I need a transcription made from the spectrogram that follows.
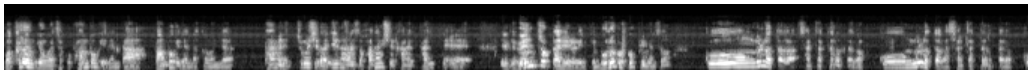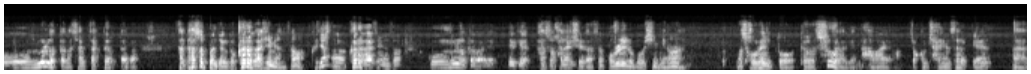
뭐 그런 경우가 자꾸 반복이 된다. 반복이 된다. 그러면 이제 밤에 주무시다가 일어나서 화장실 갈 때 이렇게 왼쪽 다리를 이렇게 무릎을 굽히면서 꾹 눌렀다가 살짝 들었다가 꾹 눌렀다가 살짝 들었다가 꾹 눌렀다가 살짝 들었다가 한 다섯 번 정도 걸어가시면서 그죠? 어, 걸어가시면서 꾹 눌렀다가 이렇게 가서 화장실 가서 볼일을 보시면 소변이 또 더 수월하게 나와요. 조금 자연스럽게. 아,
